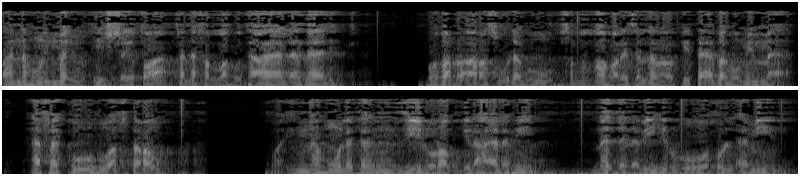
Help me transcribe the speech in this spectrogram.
وأنه مما يلقيه الشيطان فنفى الله تعالى ذلك. وبرأ رسوله صلى الله عليه وسلم وكتابه مما أفكوه وافتروه. وإنه لتنزيل رب العالمين. نزل به الروح الأمين.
